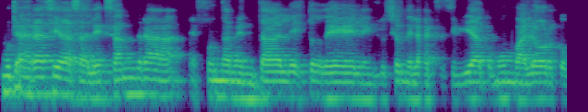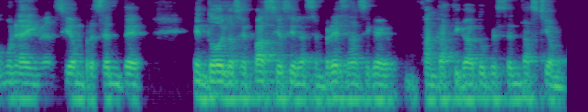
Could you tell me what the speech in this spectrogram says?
Muchas gracias, Alexandra. Es fundamental esto de la inclusión de la accesibilidad como un valor, como una dimensión presente en todos los espacios y en las empresas, así que fantástica tu presentación.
